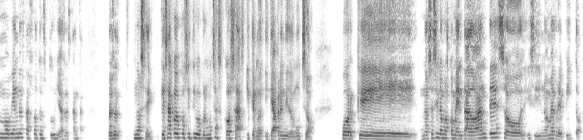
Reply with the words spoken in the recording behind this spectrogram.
moviendo estas fotos tuyas. Están Pues no sé, que saco de positivo por muchas cosas y que, y que he aprendido mucho porque no sé si lo hemos comentado antes o y si no me repito.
